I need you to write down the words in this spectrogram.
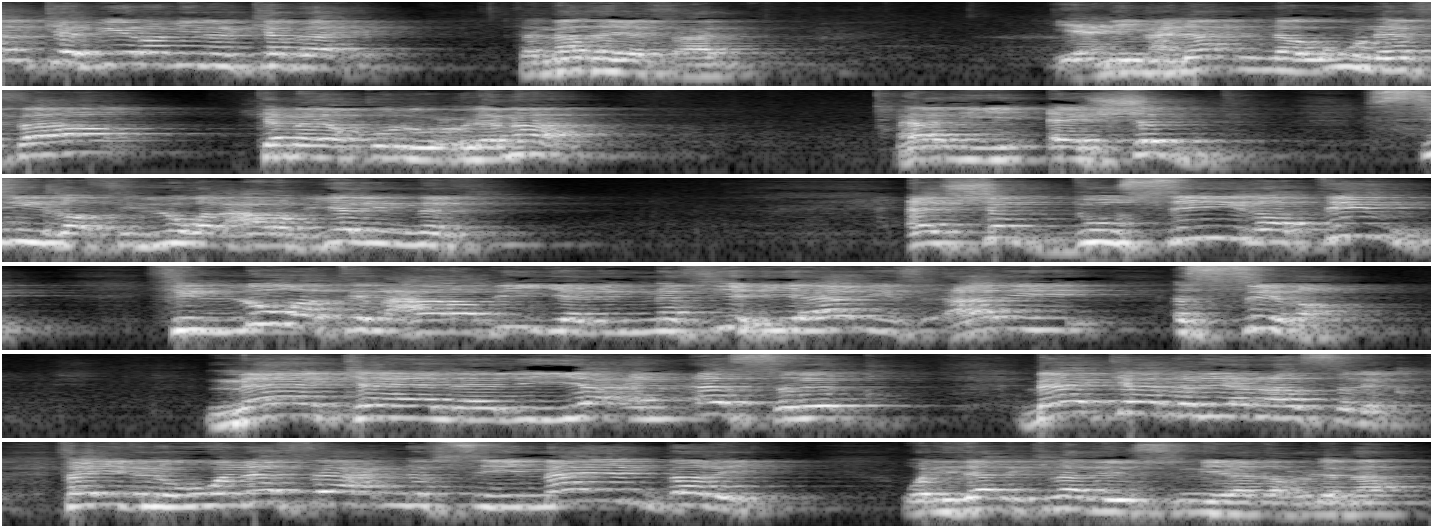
الكبيرة من الكبائر. فماذا يفعل؟ يعني معناه أنه نفى كما يقول العلماء. هذه أشد صيغة في اللغة العربية للنفي. أشد صيغة في اللغة العربية للنفي هي هذه هذه الصيغة. ما كان لي أن أسرق ما كان لي أن أسرق فإذا هو نفى عن نفسه ما ينبغي. ولذلك ماذا يسمي هذا علماء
